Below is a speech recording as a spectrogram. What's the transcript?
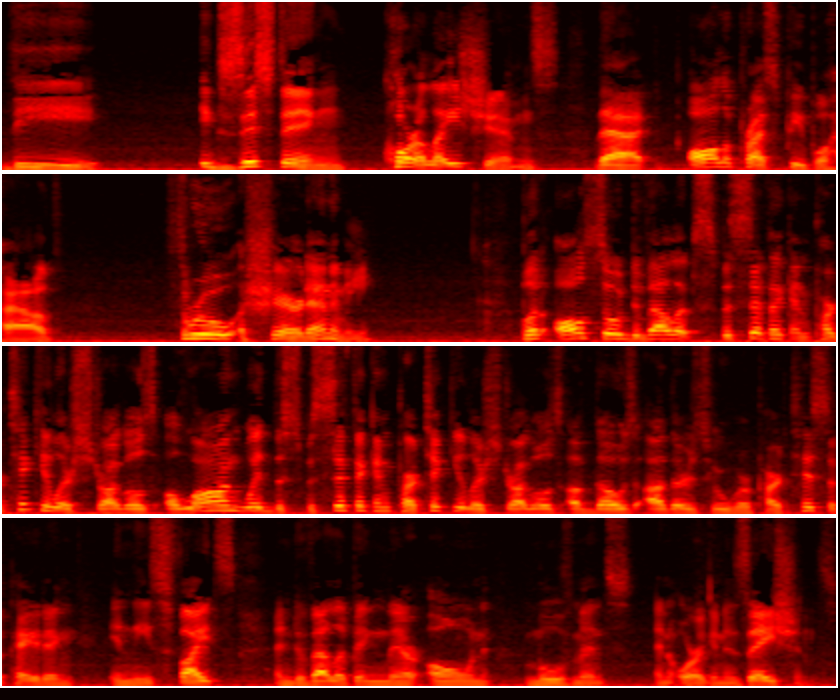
the existing correlations that all oppressed people have through a shared enemy, but also develop specific and particular struggles along with the specific and particular struggles of those others who were participating in these fights and developing their own movements and organizations.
